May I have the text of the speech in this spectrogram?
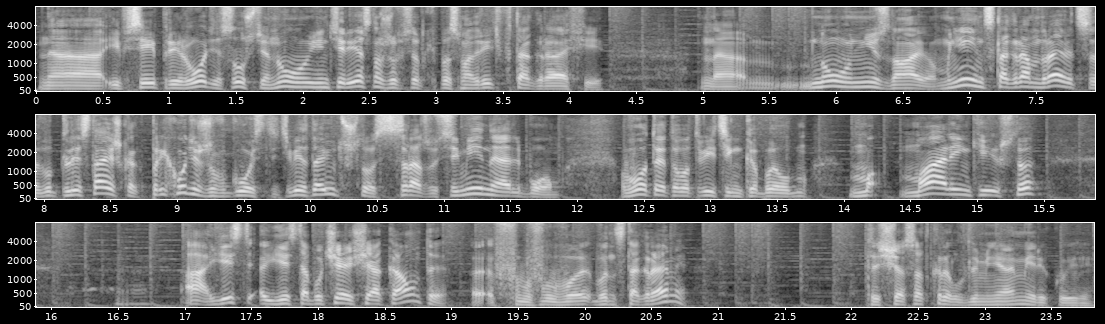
э, и всей природе. Слушайте, ну интересно же все-таки посмотреть фотографии. Э, ну, не знаю. Мне Инстаграм нравится. Вот листаешь, как приходишь в гости, тебе дают что? Сразу семейный альбом. Вот это вот Витенька был маленький. Что? А, есть, есть обучающие аккаунты в, в, в Инстаграме? Ты сейчас открыл для меня Америку, или?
